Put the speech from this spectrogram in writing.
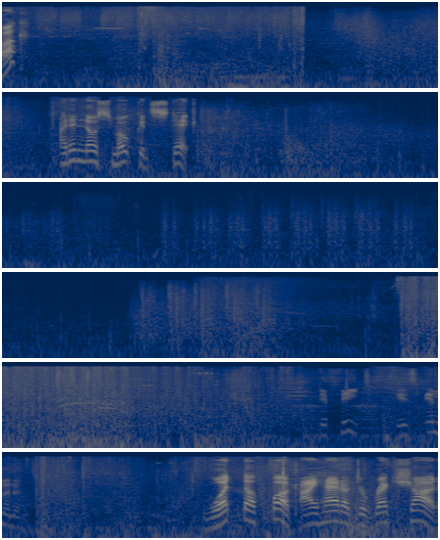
Fuck? I didn't know smoke could stick. Defeat is imminent. What the fuck? I had a direct shot.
